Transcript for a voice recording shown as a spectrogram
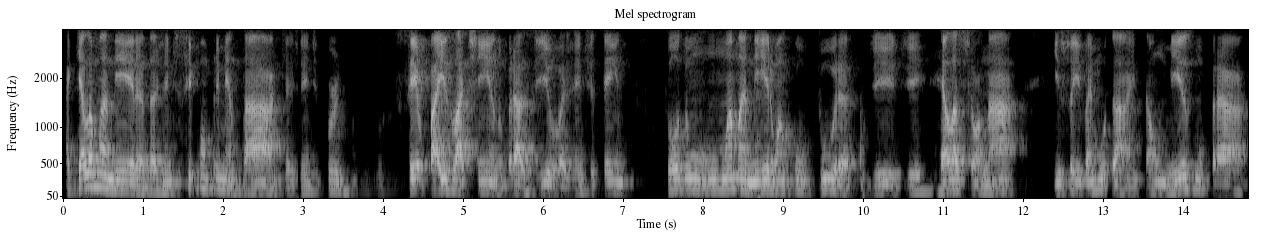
aquela maneira da gente se cumprimentar, que a gente, por ser país latino, Brasil, a gente tem toda uma maneira, uma cultura de, de relacionar, isso aí vai mudar. Então, mesmo para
